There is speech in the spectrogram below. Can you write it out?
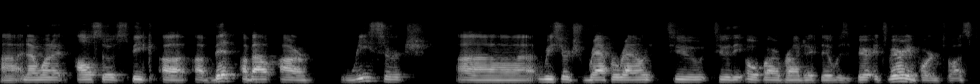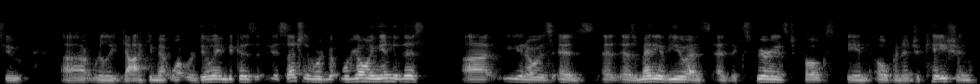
Uh, and I want to also speak uh, a bit about our research uh, research wraparound to to the OFAR project. It was very it's very important to us to uh, really document what we're doing because essentially we're we're going into this uh, you know as, as as many of you as as experienced folks in open education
